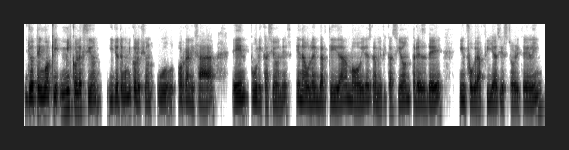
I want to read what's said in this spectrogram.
yo tengo aquí mi colección y yo tengo mi colección organizada en publicaciones, en aula invertida, móviles, gamificación, 3D, infografías y storytelling,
